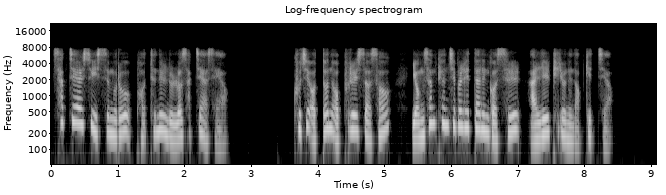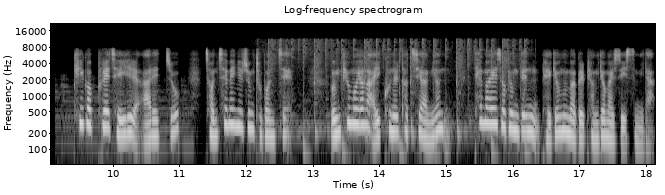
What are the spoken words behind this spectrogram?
삭제할 수 있으므로 버튼을 눌러 삭제하세요. 굳이 어떤 어플을 써서 영상 편집을 했다는 것을 알릴 필요는 없겠죠. 퀵어플의 제일 아래쪽 전체 메뉴 중 두 번째 음표 모양 아이콘을 터치하면 테마에 적용된 배경음악을 변경할 수 있습니다.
